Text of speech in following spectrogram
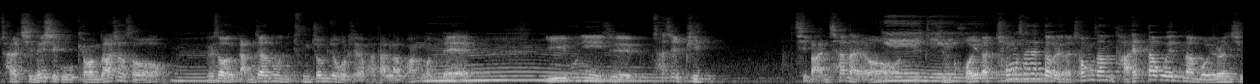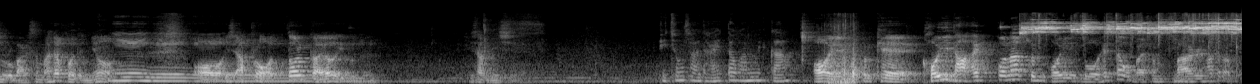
잘 지내시고 결혼도 하셔서 음. 그래서 남자분 중점적으로 제가 봐달라고 한 건데 음. 이분이 이제 사실 빚이 많잖아요. 예, 지금 예, 거의 다 예. 청산했다고 그랬나 청산 다 했다고 했나 뭐 이런 식으로 말씀하셨거든요. 예, 예, 예. 어 이제 앞으로 어떨까요 이분은 이상민 씨는? 비청산을 다 했다고 합니까? 어, 예, 뭐 그렇게 거의 다 했거나 그럼 거의 뭐 했다고 말씀 말을 하더라고요. 요,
